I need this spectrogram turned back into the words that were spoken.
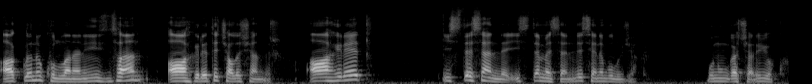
Aklını kullanan insan ahirete çalışandır. Ahiret istesen de istemesen de seni bulacak. Bunun kaçarı yok.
